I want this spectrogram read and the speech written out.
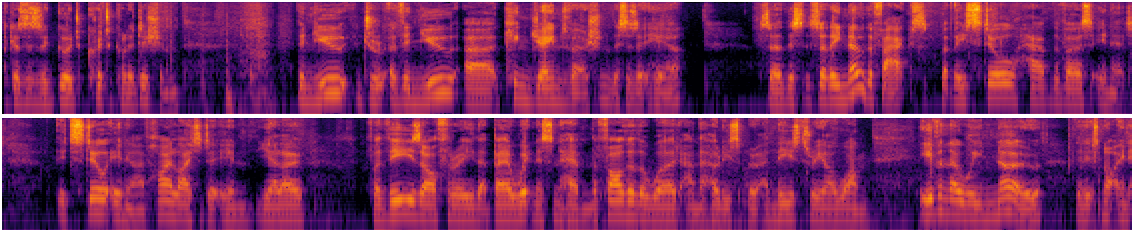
because this is a good critical edition the new uh, the new uh, King James version. This is it here. So this so they know the facts, but they still have the verse in it. It's still in it. I've highlighted it in yellow. For these are three that bear witness in heaven: the Father, the Word, and the Holy Spirit. And these three are one. Even though we know that it's not in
